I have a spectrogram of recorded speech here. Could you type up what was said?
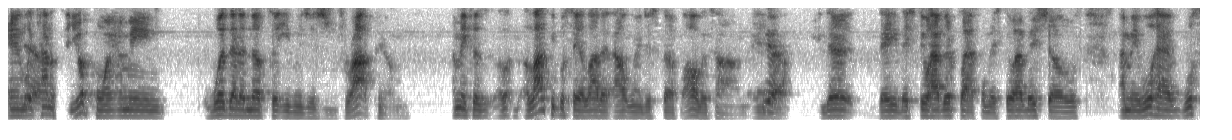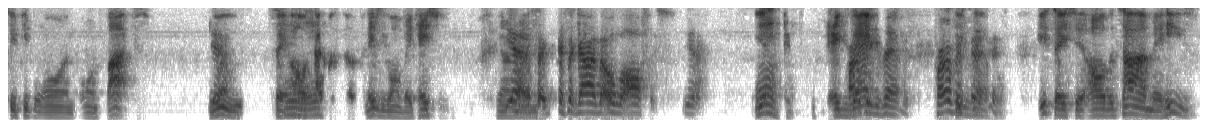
And like Yeah. kind of to your point, I mean, was that enough to even just drop him? I mean, because a, a lot of people say a lot of outlandish stuff all the time, and Yeah. they're they they still have their platform, they still have their shows. I mean, we'll have we'll see people on on Fox Yeah. News say all Mhm. type of stuff, and they just go on vacation. You know what I Yeah, mean? it's a it's a guy in the Oval Office. Yeah. Yeah. exactly. example. Perfect example. he say shit all the time, and he's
